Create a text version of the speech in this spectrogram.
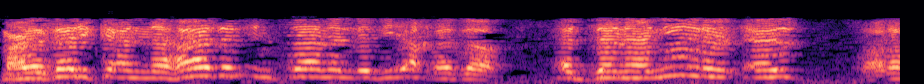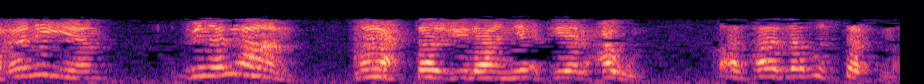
معنى ذلك أن هذا الإنسان الذي أخذ الدنانير الألف صار غنيا. من الآن ما يحتاج إلى أن يأتي الحول. قال هذا مستثنى.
